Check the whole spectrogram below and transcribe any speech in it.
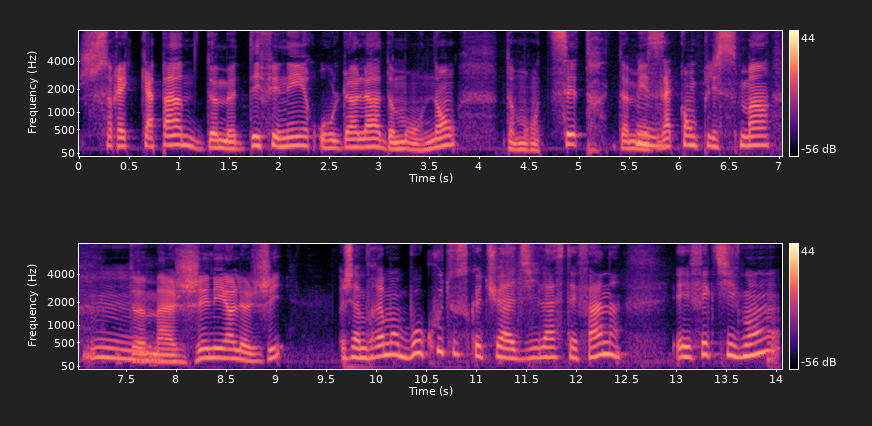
je serais capable de me définir au-delà de mon nom, de mon titre, de mes hmm. accomplissements, hmm. de ma généalogie? J'aime vraiment beaucoup tout ce que tu as dit là, Stéphane. Et effectivement,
